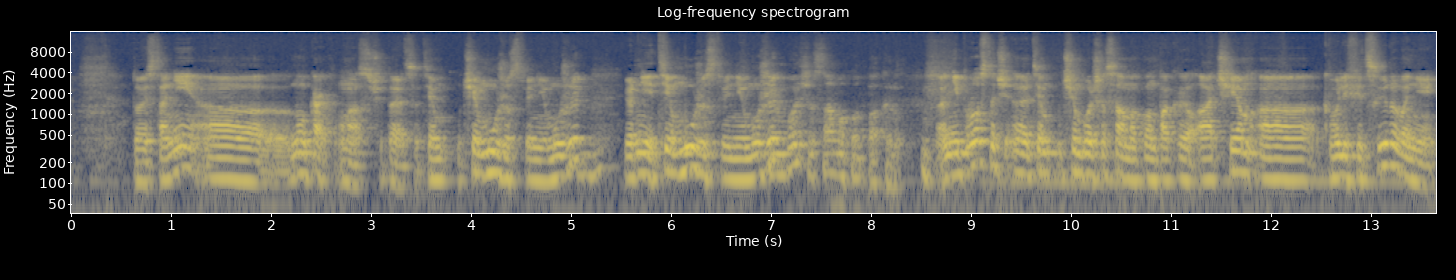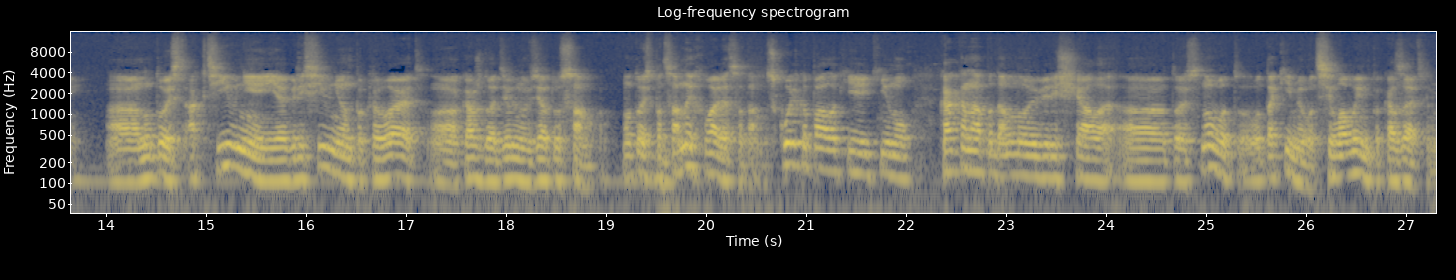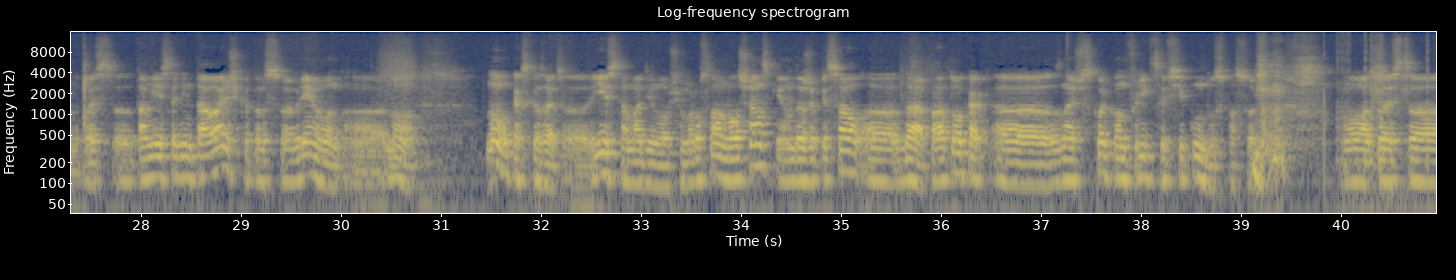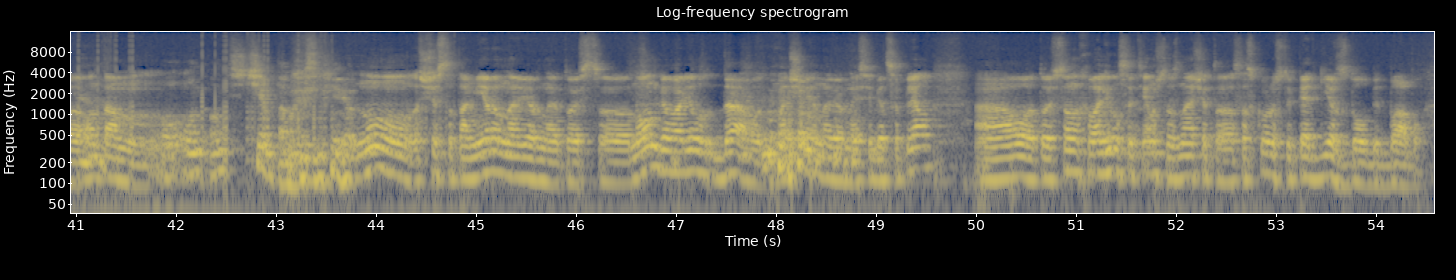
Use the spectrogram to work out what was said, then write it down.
То есть они, э, ну как у нас считается, тем, чем мужественнее мужик, mm-hmm. вернее, тем мужественнее мужик. Чем больше самок он покрыл. Не просто тем, чем больше самок он покрыл, а чем э, квалифицированней, э, ну то есть активнее и агрессивнее он покрывает э, каждую отдельную взятую самку. Ну, то есть пацаны хвалятся там, сколько палок я ей кинул, как она подо мной верещала, э, то есть, ну, вот, вот такими вот силовыми показателями. То есть, э, там есть один товарищ, который в свое время, он, э, ну, ну, как сказать, э, есть там один, в общем, Руслан Волшанский, он даже писал, э, да, про то, как, э, значит, сколько он фрикций в секунду способен. Вот, то есть он там... Он, он с чем там измерил? Ну, с частотомером, наверное, то есть, но он говорил, да, вот на член, наверное, себе цеплял, а, вот, то есть он хвалился тем, что, значит, со скоростью 5 Гц долбит бабу.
